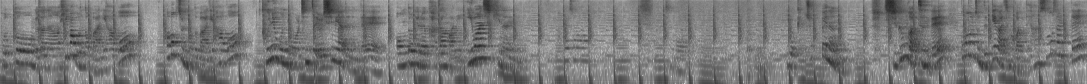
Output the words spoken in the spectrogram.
보통 여자는 힙업 운동 많이 하고 허벅지 운동도 많이 하고 근육 운동을 진짜 열심히 해야 되는데 엉덩이를 가장 많이 이완시키는 그래서 뭐 이렇게 쭉 빼는 지금 같은데 꿈을 좀 늦게 가진 것 같아. 한 스무 살 때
